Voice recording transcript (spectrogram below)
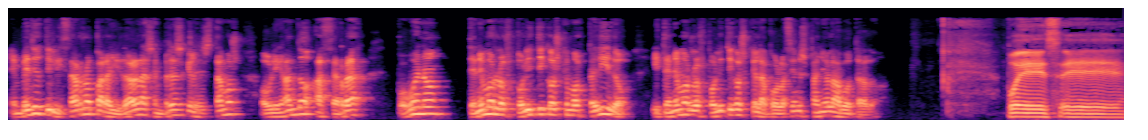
en vez de utilizarlo para ayudar a las empresas que les estamos obligando a cerrar, pues bueno, tenemos los políticos que hemos pedido y tenemos los políticos que la población española ha votado. Pues eh,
